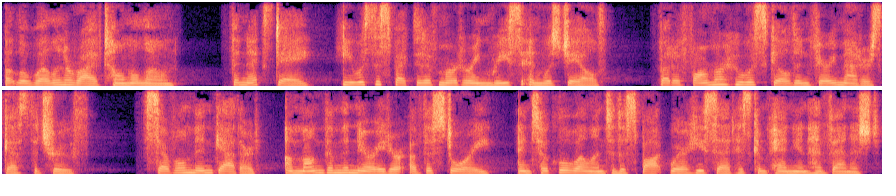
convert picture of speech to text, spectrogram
but Llewellyn arrived home alone. The next day, he was suspected of murdering Rhys and was jailed. But a farmer who was skilled in fairy matters guessed the truth. Several men gathered, among them the narrator of the story, and took Llewellyn to the spot where he said his companion had vanished.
